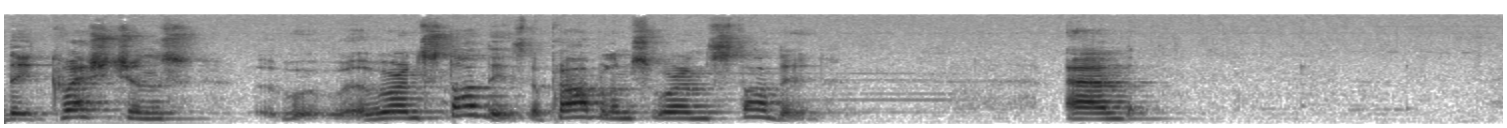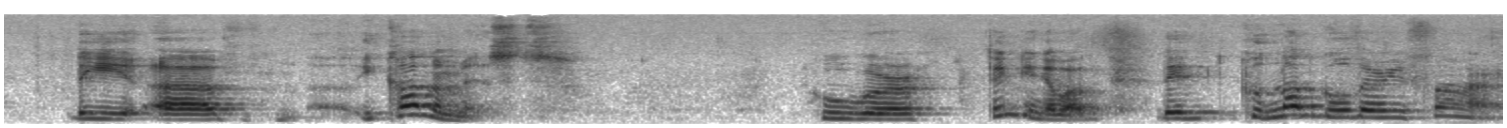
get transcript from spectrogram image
the questions weren't studied, the problems weren't studied. And the uh, economists who were thinking about it, they could not go very far.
